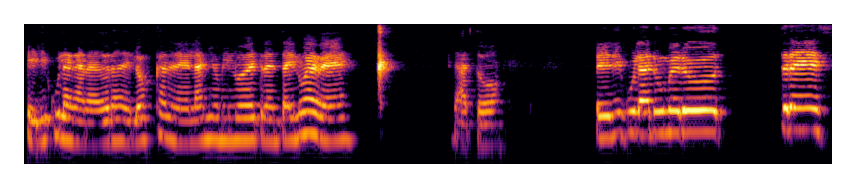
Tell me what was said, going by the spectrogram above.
Película ganadora del Oscar en el año 1939. Dato. Película número 3.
